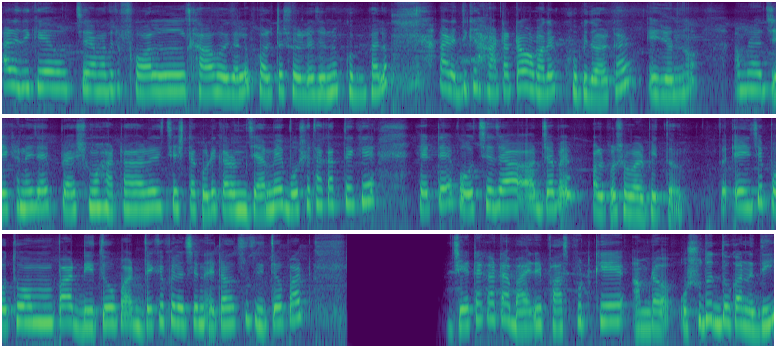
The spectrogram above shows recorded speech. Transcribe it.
আর এদিকে হচ্ছে আমাদের ফল খাওয়া হয়ে গেল। ফলটা শরীরের জন্য খুবই ভালো। আর এদিকে হাঁটাটাও আমাদের খুবই দরকার। এই জন্য আমরা যেখানে যাই প্রায় সময় হাঁটারই চেষ্টা করি। কারণ জ্যামে বসে থাকার থেকে হেঁটে পৌঁছে যাওয়া যাবে অল্প সময়ের ভিতর। তো এই যে প্রথম পার্ট দ্বিতীয় পার্ট দেখে ফেলেছেন, এটা হচ্ছে দ্বিতীয় পার্ট যে টাকাটা বাইরের ফাস্টফুড খেয়ে আমরা ওষুধের দোকানে দিই,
